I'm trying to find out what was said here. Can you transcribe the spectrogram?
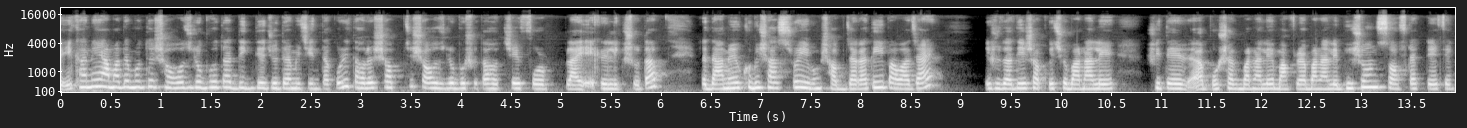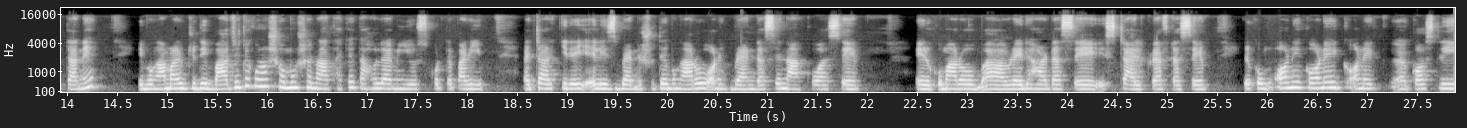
তো এখানে আমাদের মধ্যে সহজলভ্যতার দিক দিয়ে যদি আমি চিন্তা করি, তাহলে সবচেয়ে সহজলভ্য সুতা হচ্ছে ফোর প্লাই অ্যাক্রেলিক সুতা। দামেও খুবই সাশ্রয়ী এবং সব জায়গাতেই পাওয়া যায়। এই সুতা দিয়ে সবকিছু বানালে, শীতের পোশাক বানালে, মাফলার বানালে ভীষণ সফট একটা এফেক্ট আনে। এবং আমার যদি বাজেটে কোনো সমস্যা না থাকে, তাহলে আমি ইউজ করতে পারি টার্কির এই এলিস ব্র্যান্ডের সুতো এবং আরও অনেক ব্র্যান্ড আছে। নাকো আছে, এরকম আরও রেড হার্ট আছে স্টাইল ক্রাফট আছে। এরকম অনেক অনেক অনেক কস্টলি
